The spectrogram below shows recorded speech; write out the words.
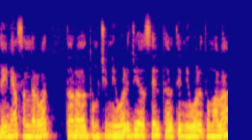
देण्यासंदर्भात तर तुमची निवड जी असेल तर ती निवड तुम्हाला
